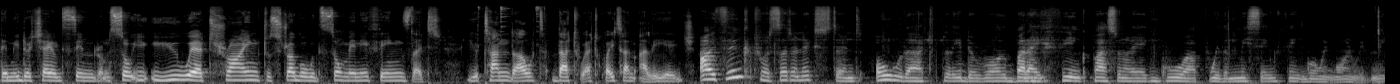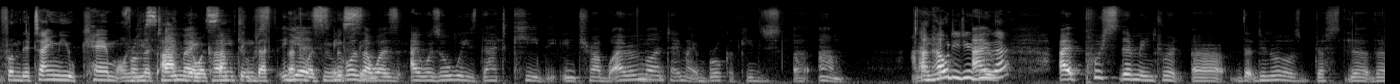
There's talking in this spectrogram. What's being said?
the middle child syndrome. So you, you were trying to struggle with so many things that you turned out that way at quite an early age. I think to a certain extent, all that played a role, but Mm. I think personally, I grew up with a missing thing going on with me. From the time you came on From this the time earth, there was something that, that yes, was missing. because I was I was always that kid in trouble. I remember one time I broke a kid's uh, arm. And I how did you do I- that? I pushed them into it. Uh, the, do you know those the the, the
